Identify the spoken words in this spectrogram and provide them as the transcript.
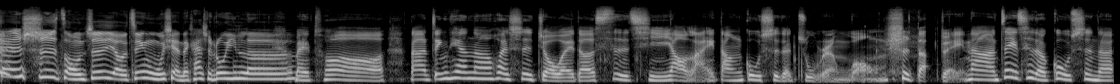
但是总之有惊无险的开始录音了。没错，那今天呢会是久违的四期要来当故事的主人翁。是的，对。那这一次的故事呢，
